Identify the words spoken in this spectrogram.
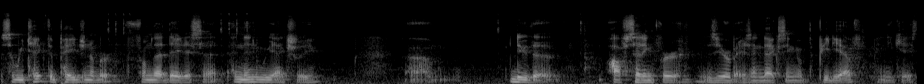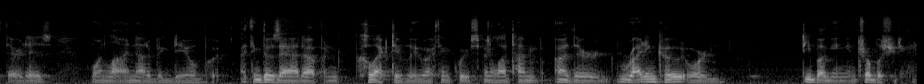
so we take the page number from that data set, and then we actually um, do the offsetting for zero-base indexing of the PDF. In any case, there it is. One line, not a big deal, but I think those add up, and collectively, I think we've spent a lot of time either writing code or debugging and troubleshooting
